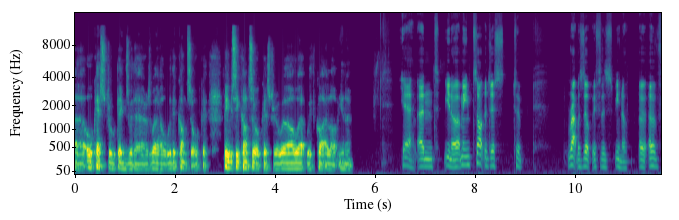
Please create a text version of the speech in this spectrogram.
uh, orchestral things with her as well, with the concert orchestra, BBC Concert Orchestra, where I work with quite a lot. You know. Yeah, and you know, I mean, sort of just to wrap us up, if there's you know of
